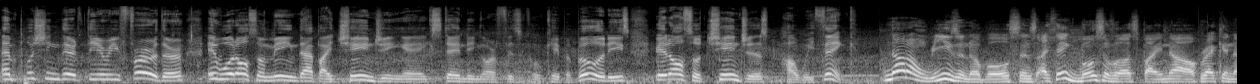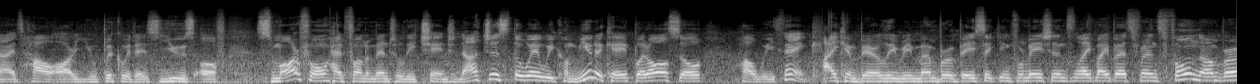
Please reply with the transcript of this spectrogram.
and pushing their theory further, it would also mean that by changing and extending our physical capabilities, it also changes how we think not unreasonable since I think most of us by now recognize how our ubiquitous use of smartphone had fundamentally changed not just the way we communicate but also how we think. I can barely remember basic informations like my best friend's phone number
